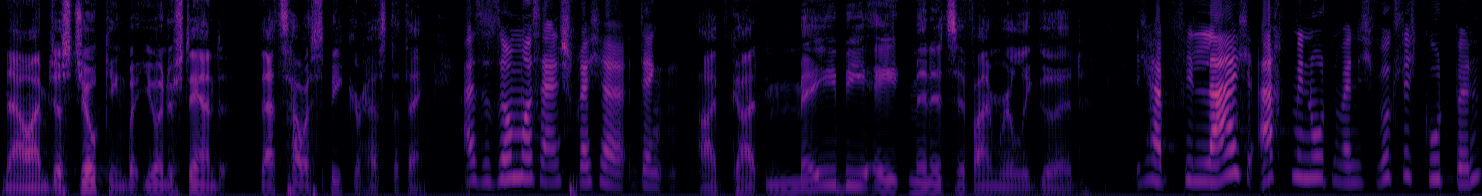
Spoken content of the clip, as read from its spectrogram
Now, I'm just joking, but you understand that's how a speaker has to think. Also so muss ein Sprecher denken. I've got maybe eight minutes if I'm really good, Ich habe vielleicht acht Minuten, wenn ich wirklich gut bin.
